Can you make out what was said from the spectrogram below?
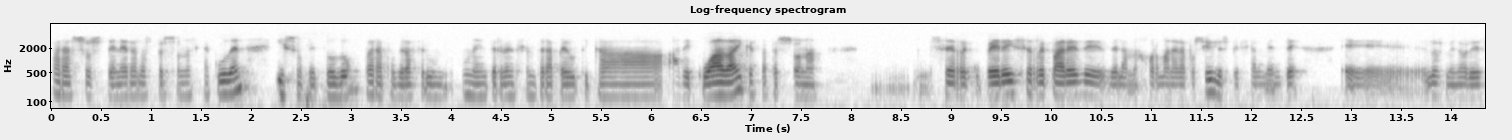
para sostener a las personas que acuden y sobre todo para poder hacer una intervención terapéutica adecuada y que esta persona se recupere y se repare de, la mejor manera posible, especialmente eh, los menores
